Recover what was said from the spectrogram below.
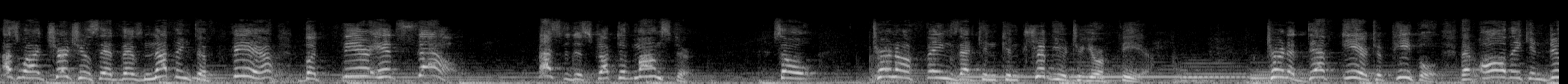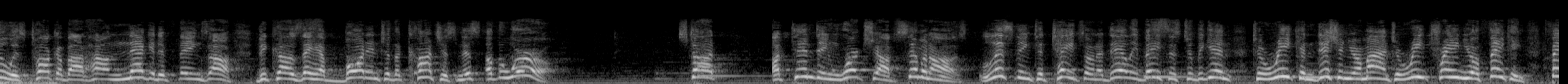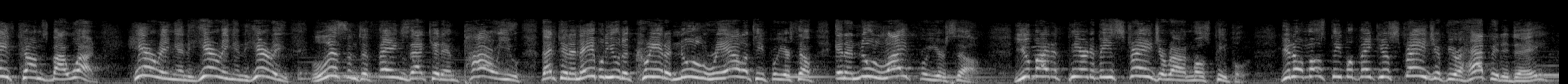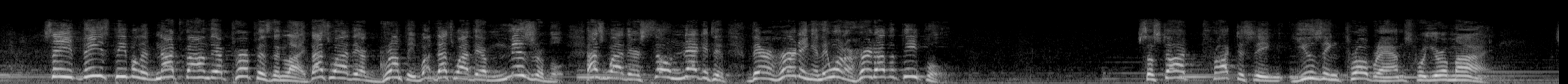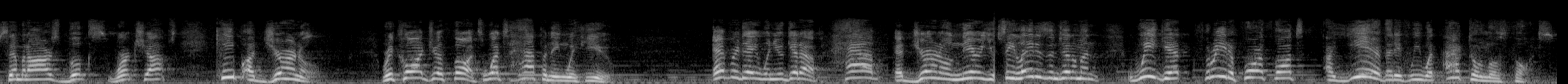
That's why Churchill said there's nothing to fear but fear itself. That's the destructive monster. So Turn off things that can contribute to your fear. Turn a deaf ear to people that all they can do is talk about how negative things are because they have bought into the consciousness of the world. Start attending workshops, seminars, listening to tapes on a daily basis to begin to recondition your mind, to retrain your thinking. Faith comes by what? Hearing and hearing and hearing. Listen to things that can empower you, that can enable you to create a new reality for yourself, in a new life for yourself. You might appear to be strange around most people. You know, most people think you're strange if you're happy today. See, these people have not found their purpose in life. That's why they're grumpy. That's why they're miserable. That's why they're so negative. They're hurting and they want to hurt other people. So start practicing using programs for your mind seminars, books, workshops. Keep a journal. Record your thoughts, what's happening with you. Every day when you get up, have a journal near you. See, ladies and gentlemen, we get three to four thoughts a year that if we would act on those thoughts,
